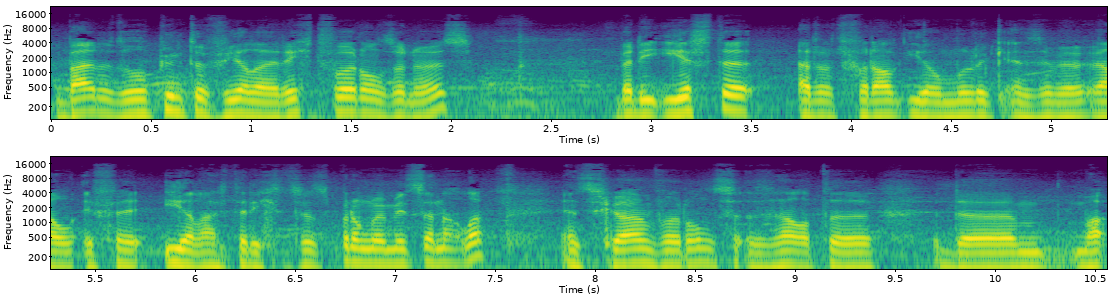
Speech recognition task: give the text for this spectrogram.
beide doelpunten vielen recht voor onze neus. Bij die eerste we het vooral heel moeilijk en zijn we wel even heel hard recht gesprongen met z'n allen. En schuin voor ons zaten de, eh,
